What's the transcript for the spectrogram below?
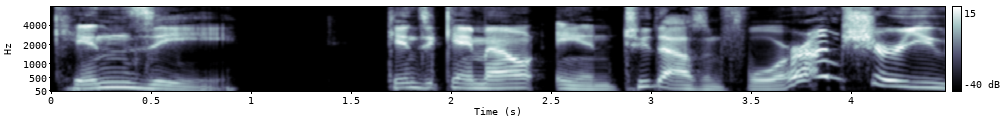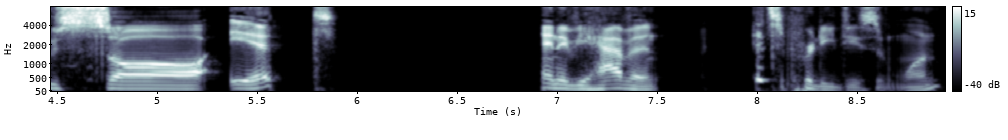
Kinsey. Kinsey came out in 2004. I'm sure you saw it. And if you haven't, it's a pretty decent one.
